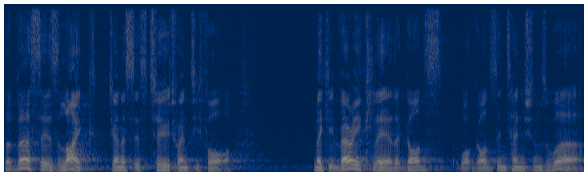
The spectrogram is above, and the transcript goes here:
but verses like Genesis 2:24 make it very clear that God's, what God's intentions were.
